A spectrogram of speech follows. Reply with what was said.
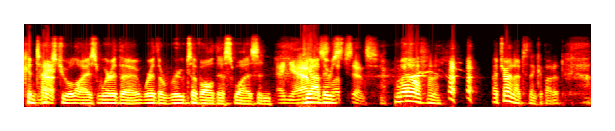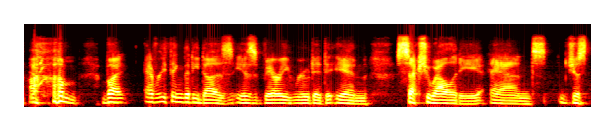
contextualize where the where the root of all this was. And and you haven't there's- since well, I try not to think about it. Um, but everything that he does is very rooted in sexuality and just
